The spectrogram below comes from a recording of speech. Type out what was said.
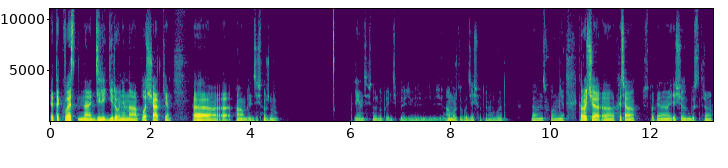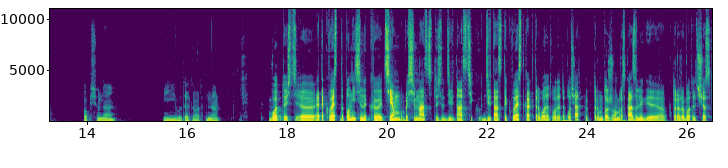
это квест на делегирование на площадке а, а, блин, здесь нужно... Блин, здесь нужно пройти. А, может, вот здесь вот оно будет? Governance форум нет. Короче, а, хотя... Стоп, я, я сейчас быстро... Оп, сюда. И вот это вот, да. Вот, то есть э, это квест дополнительно к тем 18, то есть 19, 19 квест. Как это работает? Вот эта площадка, про которую мы тоже вам рассказывали, э, которая работает сейчас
